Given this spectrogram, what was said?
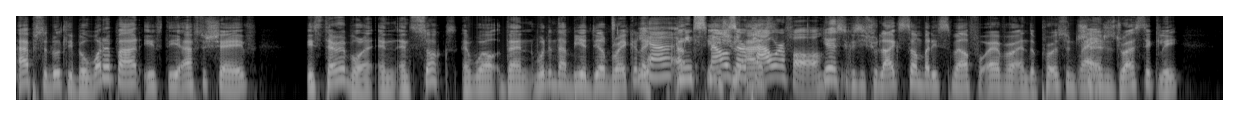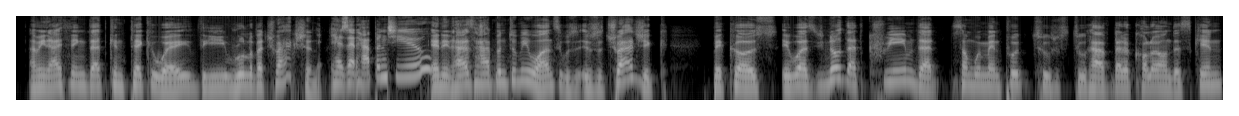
Absolutely. But what about if the aftershave is terrible and, and sucks? And well, then wouldn't that be a deal breaker? yeah, I uh, mean, smells are ask- powerful. Yes, because if you like somebody's smell forever and the person Right. changes drastically, I mean, I think that can take away the rule of attraction. Has that happened to you? And it has happened to me once. It was it was a tragic because it was you know that cream that some women put to to have better color on the skin,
